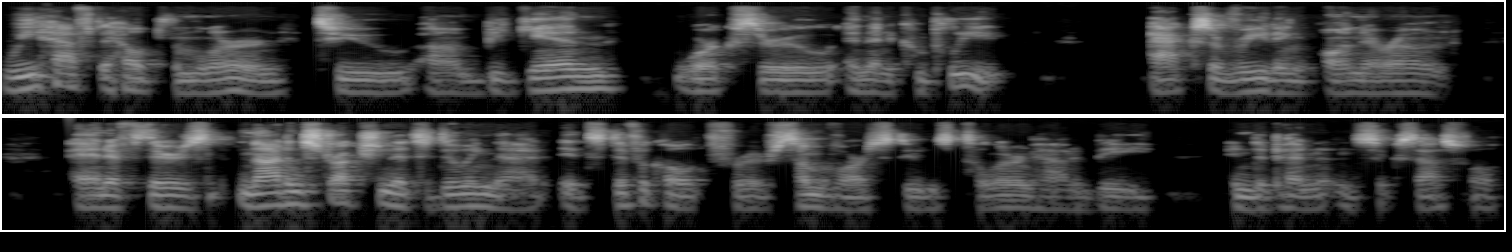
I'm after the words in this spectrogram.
we have to help them learn to um, begin, work through, and then complete acts of reading on their own. And if there's not instruction that's doing that, it's difficult for some of our students to learn how to be independent and successful.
